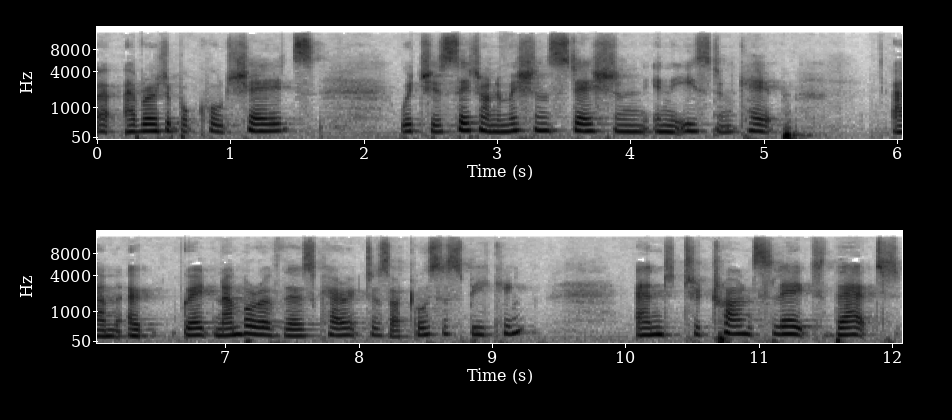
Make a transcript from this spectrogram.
I wrote a book called Shades, which is set on a mission station in the Eastern Cape. Um, a great number of those characters are Xhosa speaking and to translate that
